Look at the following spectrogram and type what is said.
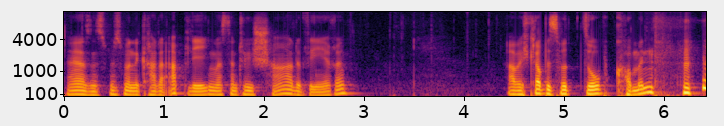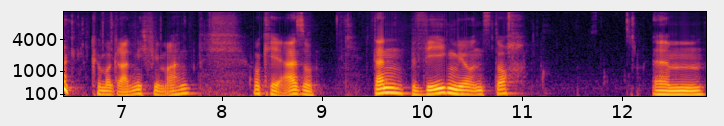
naja, sonst müssen wir eine Karte ablegen, was natürlich schade wäre. Aber ich glaube, es wird so kommen. Können wir gerade nicht viel machen. Okay, also, dann bewegen wir uns doch ähm,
